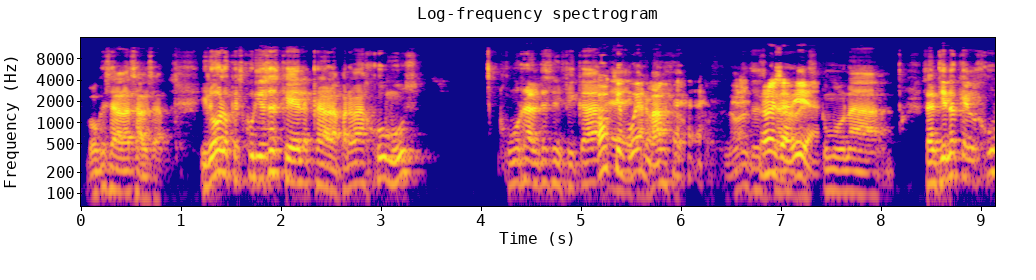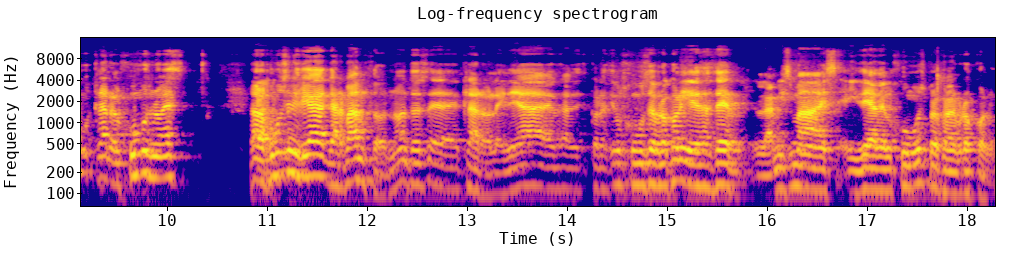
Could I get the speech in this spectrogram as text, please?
supongo que será la salsa. Y luego lo que es curioso es que, claro, la palabra hummus, hummus realmente significa Oh, qué eh, bueno. garbanzo, ¿no? Entonces, No lo claro, sabía. Es como una... O sea, entiendo que el hummus, claro, el hummus no es... Claro, el hummus significa garbanzo, ¿no? Entonces, eh, claro, la idea, cuando decimos hummus de brócoli, es hacer la misma idea del hummus, pero con el brócoli.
